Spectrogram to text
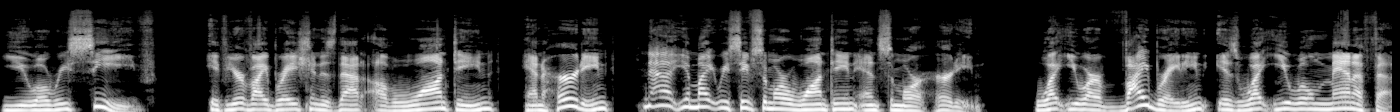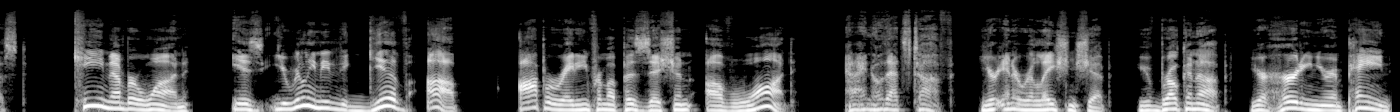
you will receive. If your vibration is that of wanting and hurting, now you might receive some more wanting and some more hurting. What you are vibrating is what you will manifest. Key number one is you really need to give up operating from a position of want. And I know that's tough. You're in a relationship. You've broken up. You're hurting. You're in pain.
